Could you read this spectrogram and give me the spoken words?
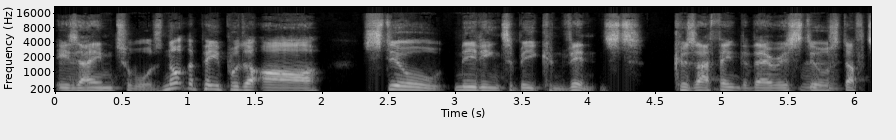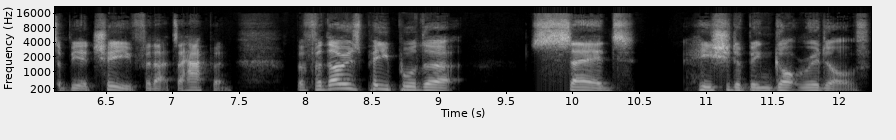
is aimed towards, not the people that are still needing to be convinced, because I think that there is still Mm. stuff to be achieved for that to happen. But for those people that said he should have been got rid of,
